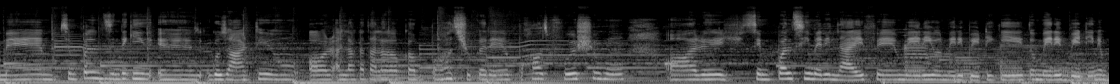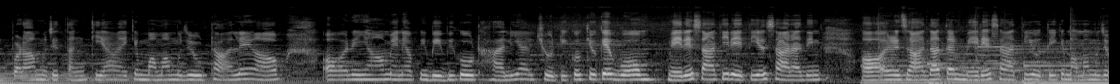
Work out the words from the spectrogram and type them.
मैं सिंपल ज़िंदगी गुजारती हूँ और अल्लाह का ताला का बहुत शुक्र है बहुत खुश हूँ। और सिंपल सी मेरी लाइफ है मेरी और मेरी बेटी की। तो मेरी बेटी ने बड़ा मुझे तंग किया है कि मामा मुझे उठा लें आप। और यहाँ मैंने अपनी बेबी को उठा लिया छोटी को क्योंकि वो मेरे साथ ही रहती है सारा दिन और ज़्यादातर मेरे साथ ही होती है कि मामा मुझे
